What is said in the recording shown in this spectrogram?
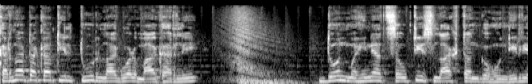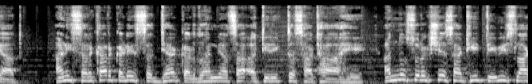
कर्नाटकातील तूर लागवड माघारली दोन महिन्यात चौतीस लाख टन गहू निर्यात आणि सरकारकडे सध्या कडधान्याचा अतिरिक्त साठा आहे. अन्न सुरक्षेसाठी तेवीस लाख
